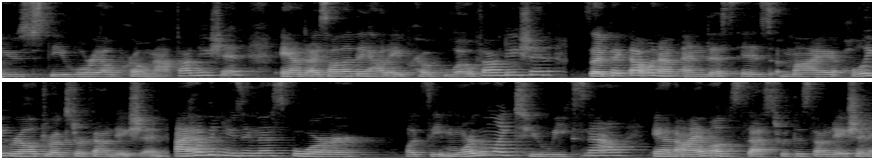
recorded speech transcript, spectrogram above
used the L'Oreal Pro Matte Foundation and I saw that they had a Pro Glow foundation. So I picked that one up and this is my Holy Grail Drugstore Foundation. I have been using this for, let's see, more than like two weeks now and I am obsessed with this foundation.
